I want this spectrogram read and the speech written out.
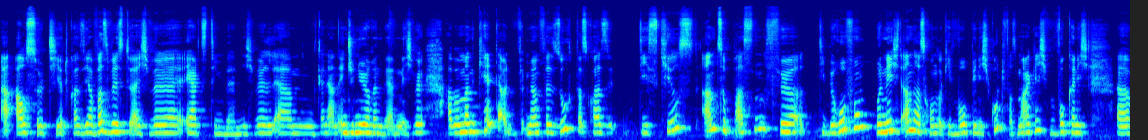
aussortiert quasi. Ja, was willst du? Ich will Ärztin werden, ich will, ähm, keine Ahnung, Ingenieurin werden, ich will, aber man kennt, man versucht das quasi die Skills anzupassen für die Berufung und nicht andersrum. Okay, wo bin ich gut? Was mag ich? Wo kann ich äh,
